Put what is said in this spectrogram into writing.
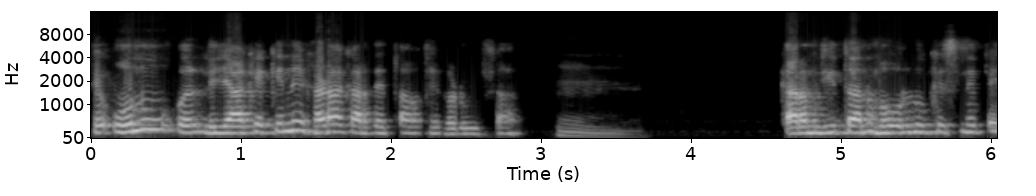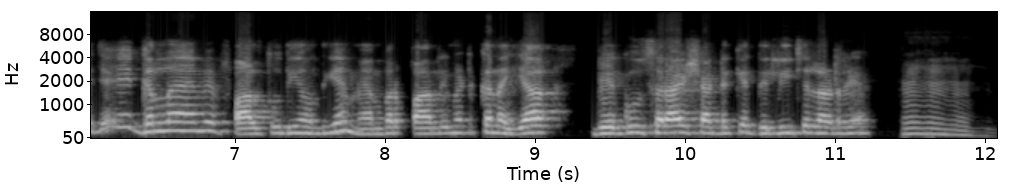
ਤੇ ਉਹਨੂੰ ਲਿਜਾ ਕੇ ਕਿਹਨੇ ਖੜਾ ਕਰ ਦਿੱਤਾ ਉੱਥੇ ਖਡੂਰ ਸਾਹਿਬ? ਹੂੰ। ਕਰਮਜੀਤ ਅਨਮੋਲ ਨੂੰ ਕਿਸ ਨੇ ਭੇਜਿਆ? ਇਹ ਗੱਲਾਂ ਐਵੇਂ ਫਾਲਤੂ ਦੀਆਂ ਹੁੰਦੀਆਂ। ਮੈਂਬਰ ਪਾਰਲੀਮੈਂਟ ਕਨਈਆ ਬੇਗੂਸਰਾਏ ਛੱਡ ਕੇ ਦਿੱਲੀ 'ਚ ਲੜ ਰਿਹਾ। ਹੂੰ ਹੂੰ ਹੂੰ।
